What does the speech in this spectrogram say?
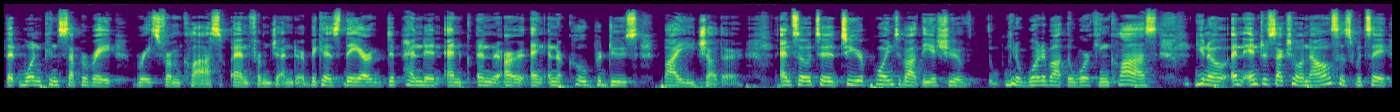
that one can separate race from class and from gender because they are dependent and, and are, and, and are co-produced by each other. And so to, to your point about the issue of, you know, what about the working class? You know, an intersectional analysis would say,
